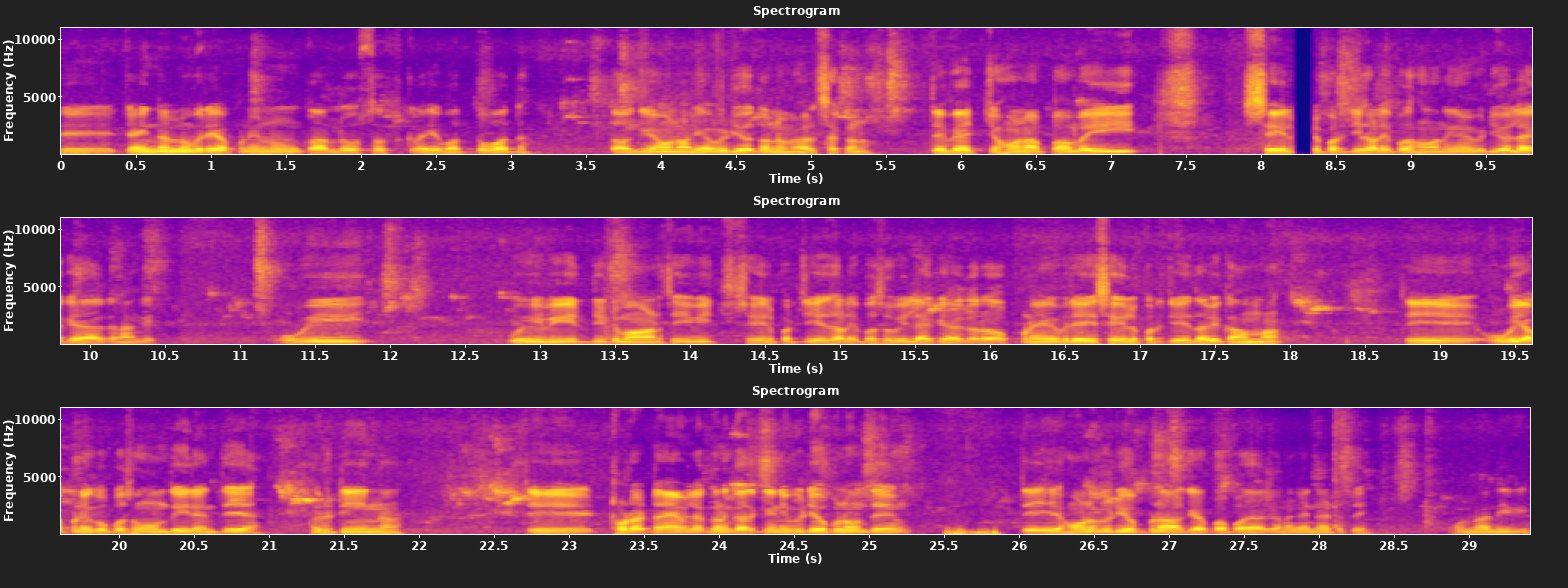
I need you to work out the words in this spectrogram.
ਤੇ ਚੈਨਲ ਨੂੰ ਵੀਰੇ ਆਪਣੇ ਨੂੰ ਕਰ ਲਓ ਸਬਸਕ੍ਰਾਈਬ ਵੱਧ ਤੋਂ ਵੱਧ ਤਾਂ ਕਿ ਆਉਣ ਵਾਲੀਆਂ ਵੀਡੀਓ ਤੁਹਾਨੂੰ ਮਿਲ ਸਕਣ। ਤੇ ਵਿੱਚ ਹੁਣ ਆਪਾਂ ਬਈ ਸੇਲ ਪਰਚੇਸ ਵਾਲੇ ਪਸ਼ੂਆਂ ਦੀਆਂ ਵੀਡੀਓ ਲੈ ਕੇ ਆਇਆ ਕਰਾਂਗੇ। ਉਹ ਵੀ ਕੋਈ ਵੀਰ ਦੀ ਡਿਮਾਂਡ ਸੀ ਵੀ ਸੇਲ ਪਰਚੇਸ ਵਾਲੇ ਪਸ਼ੂ ਵੀ ਲੈ ਕੇ ਆਇਆ ਕਰੋ। ਆਪਣੇ ਵੀਰੇ ਸੇਲ ਪਰਚੇਸ ਦਾ ਵੀ ਕੰਮ ਆ। ਤੇ ਉਹ ਵੀ ਆਪਣੇ ਕੋਲ ਪਸ਼ੂ ਆਉਂਦੇ ਹੀ ਰਹਿੰਦੇ ਆ ਰੁਟੀਨ ਨਾਲ। ਤੇ ਥੋੜਾ ਟਾਈਮ ਲੱਗਣ ਕਰਕੇ ਨਹੀਂ ਵੀਡੀਓ ਬਣਾਉਂਦੇ। ਤੇ ਹੁਣ ਵੀਡੀਓ ਬਣਾ ਕੇ ਆਪਾਂ ਪਾਇਆ ਕਰਾਂਗੇ ਨੈਟ ਤੇ, ਉਹਨਾਂ ਦੀ ਵੀ।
